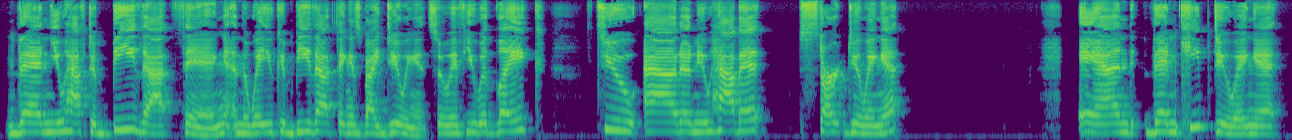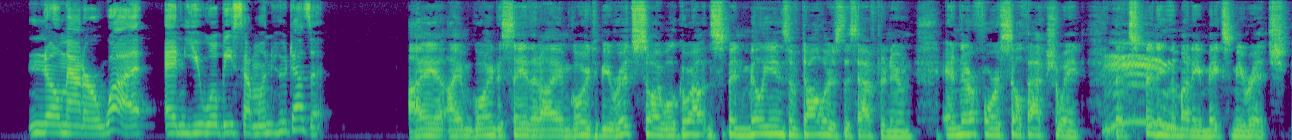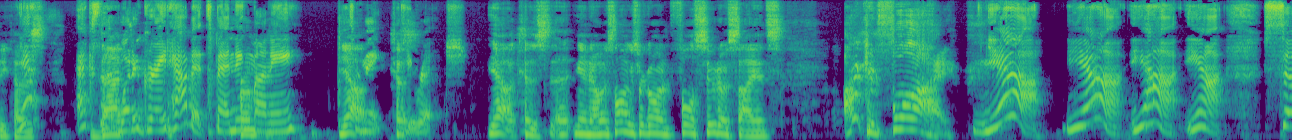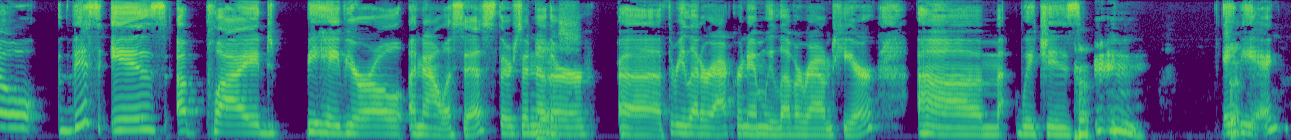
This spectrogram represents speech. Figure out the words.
then you have to be that thing. And the way you can be that thing is by doing it. So if you would like to add a new habit, start doing it and then keep doing it no matter what. And you will be someone who does it. I, I am going to say that I am going to be rich, so I will go out and spend millions of dollars this afternoon, and therefore self actuate that spending the mm. money makes me rich because. Yes. Excellent. What a great habit. Spending from, money yeah, to make you rich. Yeah, because uh, you know, as long as we're going full pseudoscience, I can fly. Yeah, yeah, yeah, yeah. So this is applied behavioral analysis. There's another yes. uh, three letter acronym we love around here, um, which is ABA.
